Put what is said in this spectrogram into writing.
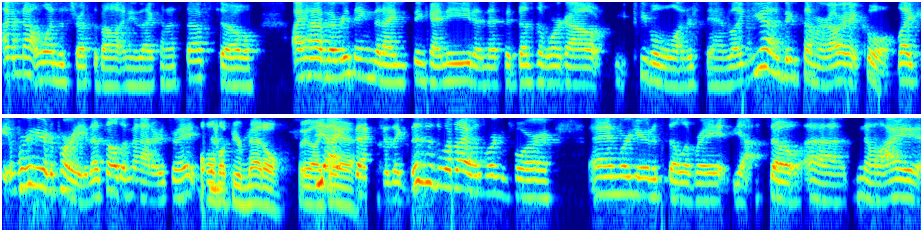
I'm not one to stress about any of that kind of stuff. So I have everything that I think I need. And if it doesn't work out, people will understand. Like, you had a big summer. All right, cool. Like, we're here to party. That's all that matters, right? Hold so, up your medal. Like, yeah, yeah, exactly. Like, this is what I was working for. And we're here to celebrate. Yeah. So, uh, no, I,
